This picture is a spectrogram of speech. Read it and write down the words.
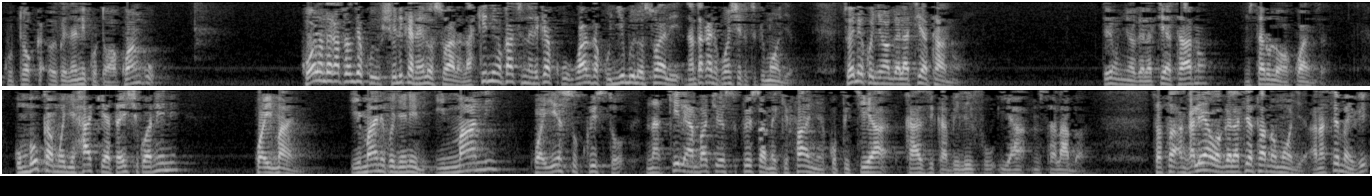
kutoka nani kutoa kwangu kwa hiyo nataka tuanze kushughulika na hilo swala. Lakini wakati tunaelekea kuanza kujibu hilo swali nataka nikuonyeshe kitu kimoja. Tuende kwenye wagalatia tano. Tuende kwenye wagalatia tano mstari ule wa kwanza. Kumbuka mwenye haki ataishi kwa nini? Kwa imani. Imani kwenye nini? Imani kwa yesu kristo na kile ambacho yesu kristo amekifanya kupitia kazi kamilifu ya msalaba. Sasa angalia wagalatia tano moja. Anasema hivi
